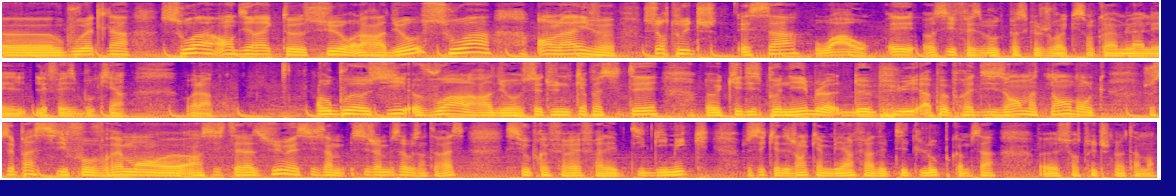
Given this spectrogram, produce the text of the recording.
Euh, vous pouvez être là soit en direct sur la radio, soit en live sur Twitch. Et ça, waouh Et aussi Facebook, parce que je vois qu'ils sont quand même là, les Facebookiens. Voilà. Vous pouvez aussi voir la radio. C'est une capacité euh, qui est disponible depuis à peu près 10 ans maintenant. Donc, je sais pas s'il faut vraiment euh, insister là-dessus, mais si, ça, si jamais ça vous intéresse, si vous préférez faire des petits gimmicks, je sais qu'il y a des gens qui aiment bien faire des petites loupes comme ça euh, sur Twitch notamment.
